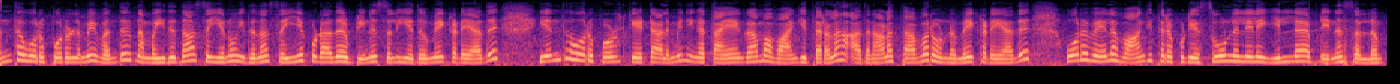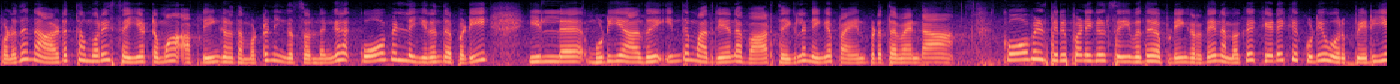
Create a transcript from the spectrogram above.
எந்த ஒரு பொருளுமே வந்து நம்ம இதுதான் செய்யணும் இதுதான் செய்யக்கூடாது அப்படின்னு சொல்லி எதுவுமே கிடையாது. எந்த ஒரு பொருள் கேட்டாலுமே நீங்கள் தயங்காமல் வாங்கி தரலாம். அதனால் தவறு ஒன்றுமே கிடையாது. ஒருவேளை வாங்கி தரக்கூடிய சூழ்நிலையில் இல்லை அப்படின்னு சொல்லும் பொழுது நான் அடுத்த முறை செய்யட்டுமா அப்படிங்கிறத மட்டும் நீங்கள் சொல்லுங்கள் கோவிலில் இருந்தபடி இல்லை முடியாது இந்த மாதிரியான வார்த்தைகளை நீங்கள் பயன்படுத்த வேண்டாம். கோவில் திருப்பணிகள் செய்வது அப்படிங்கிறதே நமக்கு கிடைக்கக்கூடிய ஒரு பெரிய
